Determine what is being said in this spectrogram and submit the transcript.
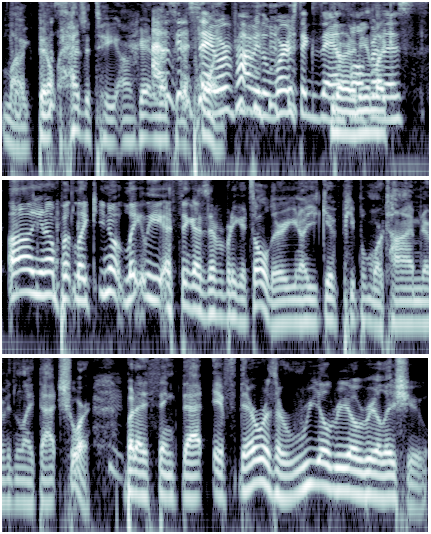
like they don't hesitate on getting. I was to gonna say point. we're probably the worst example You know I mean? for Like, this. uh, you know, but like, you know, lately I think as everybody gets older, you know, you give people more time and everything like that, sure. Hmm. But I think that if there was a real, real, real issue,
